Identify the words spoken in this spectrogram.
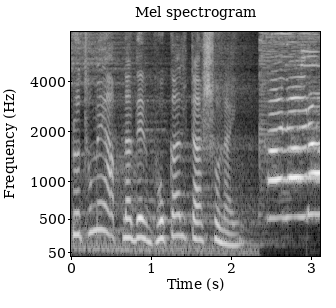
প্রথমে আপনাদের ভোকালটা শোনাই। কালারা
